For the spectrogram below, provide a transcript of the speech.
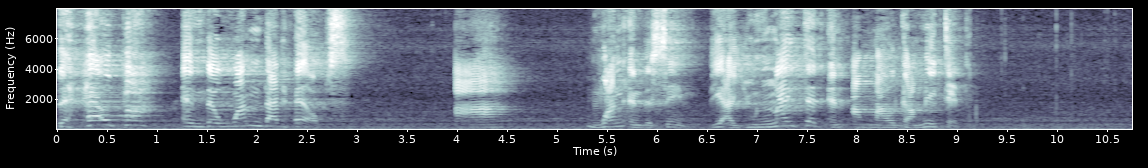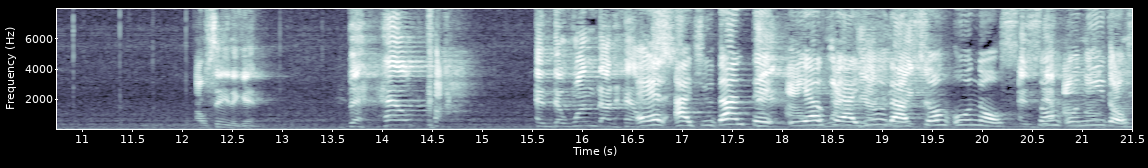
the helper and the one that helps are one and the same. They are united and amalgamated. I'll say it again. The helper and the one that El helps ayudante y el que ayuda son unos, son unidos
